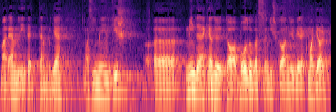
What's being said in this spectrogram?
már említettem ugye az imént is, mindenek előtt a Boldogasszony iskolanővérek magyar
